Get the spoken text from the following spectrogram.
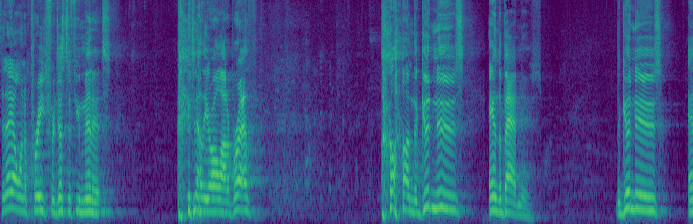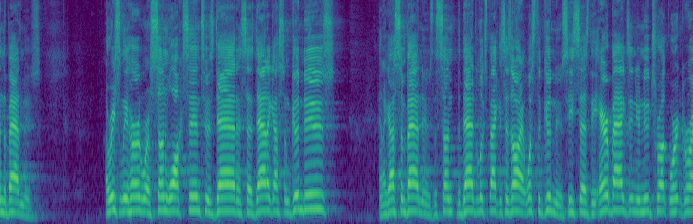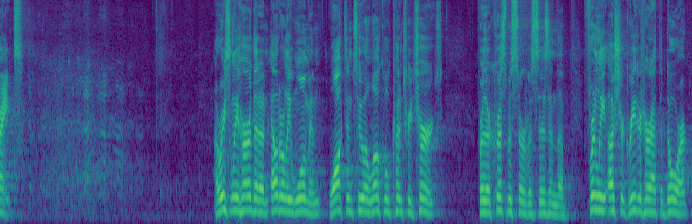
Today, I want to preach for just a few minutes. now that you're all out of breath, on the good news and the bad news. The good news and the bad news. I recently heard where a son walks in to his dad and says, Dad, I got some good news and I got some bad news. The son, the dad looks back and says, All right, what's the good news? He says, The airbags in your new truck weren't great. I recently heard that an elderly woman walked into a local country church for their Christmas services, and the friendly usher greeted her at the door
